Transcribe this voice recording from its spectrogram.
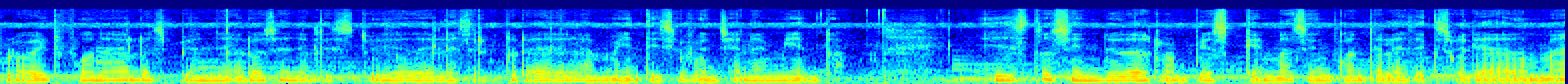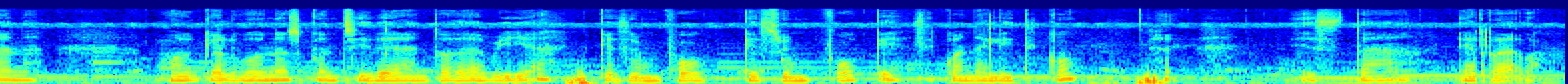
Freud fue uno de los pioneros en el estudio de la estructura de la mente y su funcionamiento. Esto sin duda rompió esquemas en cuanto a la sexualidad humana, aunque algunos consideran todavía que su, enfoque, que su enfoque psicoanalítico está errado.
